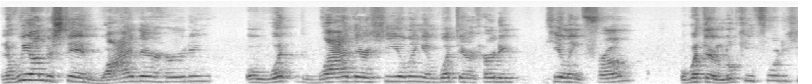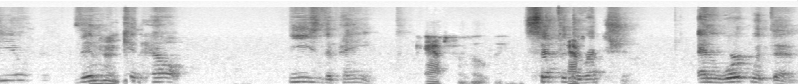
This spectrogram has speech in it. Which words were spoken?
And if we understand why they're hurting or what why they're healing and what they're hurting healing from or what they're looking for to heal, then mm-hmm. we can help ease the pain. Absolutely. Set the Absolutely. direction and work with them.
